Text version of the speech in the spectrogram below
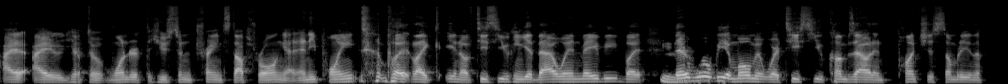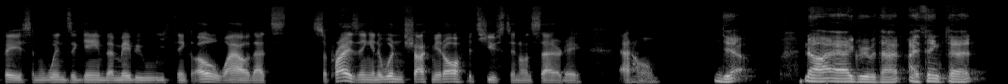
I I you have to wonder if the Houston train stops rolling at any point. but like, you know, if TCU can get that win, maybe. But Mhm. there will be a moment where TCU comes out and punches somebody in the face and wins a game that maybe we think, oh wow, that's surprising. And it wouldn't shock me at all if it's Houston on Saturday at home. Yeah. No, I agree with that. I think that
